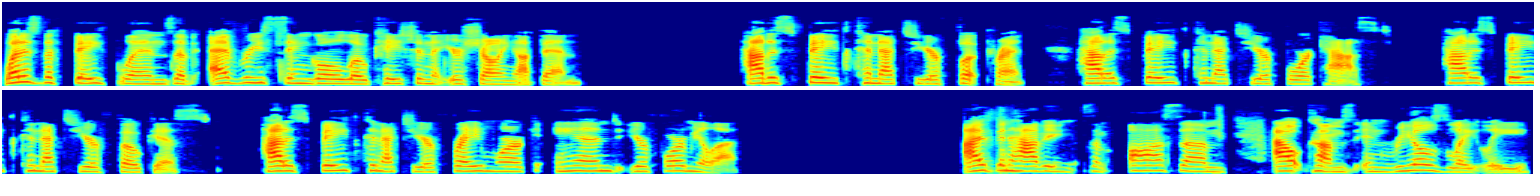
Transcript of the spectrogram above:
What is the faith lens of every single location that you're showing up in? How does faith connect to your footprint? How does faith connect to your forecast? How does faith connect to your focus? How does faith connect to your framework and your formula? I've been having some awesome outcomes in Reels lately.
